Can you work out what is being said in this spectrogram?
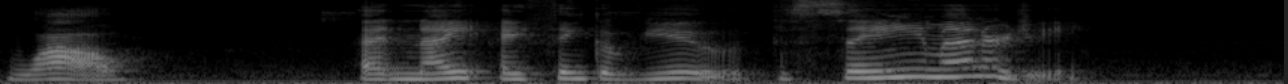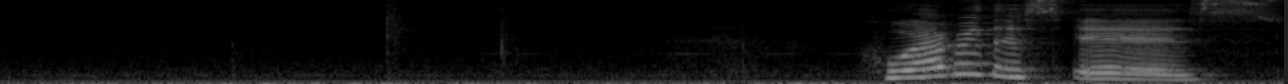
wow. At night, I think of you. The same energy. Whoever this is,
